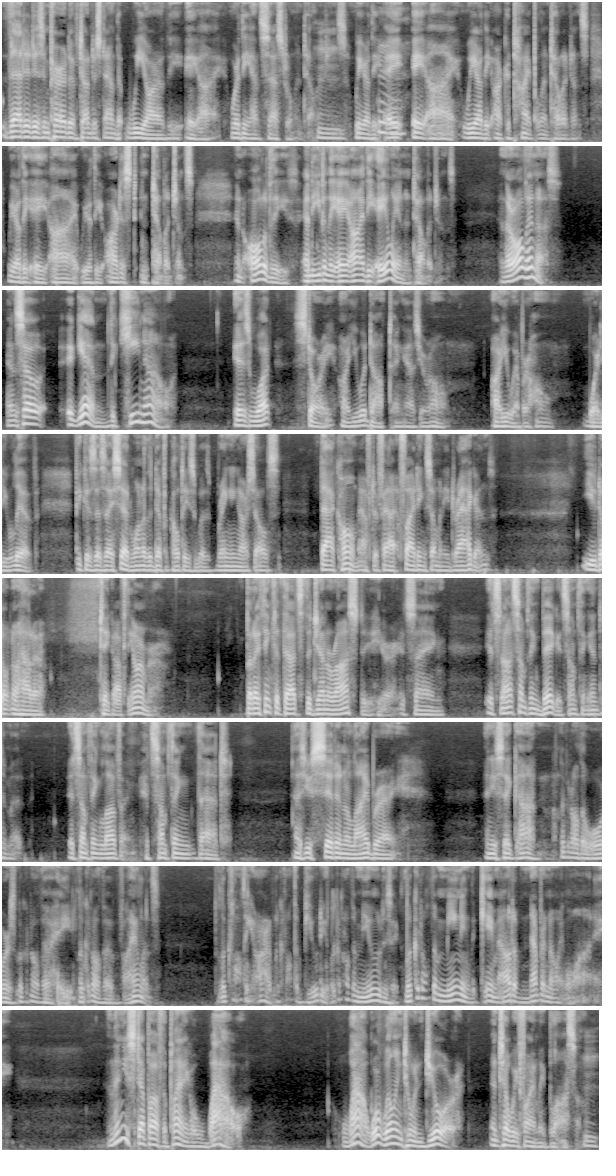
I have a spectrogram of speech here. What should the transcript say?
that it is imperative to understand that we are the AI. We're the ancestral intelligence. Hmm. We are the A- hmm. AI. We are the archetypal intelligence. We are the AI. We are the artist intelligence. And all of these, and even the AI, the alien intelligence. And they're all in us. And so, again, the key now is what story are you adopting as your own? Are you ever home? Where do you live? Because, as I said, one of the difficulties was bringing ourselves back home after fa- fighting so many dragons. You don't know how to take off the armor. But I think that that's the generosity here. It's saying it's not something big, it's something intimate. It's something loving. It's something that, as you sit in a library and you say, God, look at all the wars, look at all the hate, look at all the violence, but look at all the art, look at all the beauty, look at all the music, look at all the meaning that came out of never knowing why. And then you step off the planet and go, wow, wow, we're willing to endure until we finally blossom. Hmm.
